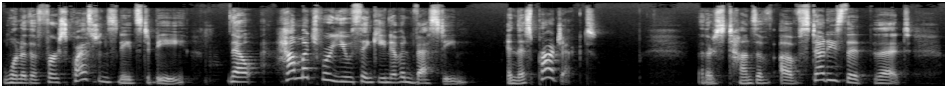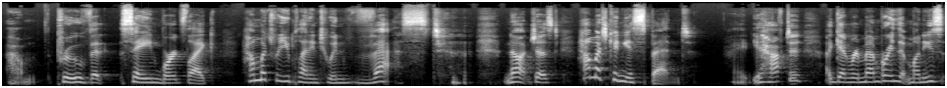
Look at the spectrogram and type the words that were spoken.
one of the first questions needs to be, now, how much were you thinking of investing in this project? Now, there's tons of, of studies that that um, prove that saying words like, how much were you planning to invest? Not just how much can you spend? Right? You have to, again, remembering that money's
